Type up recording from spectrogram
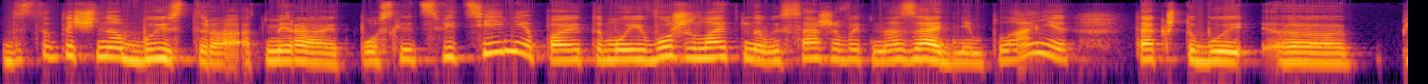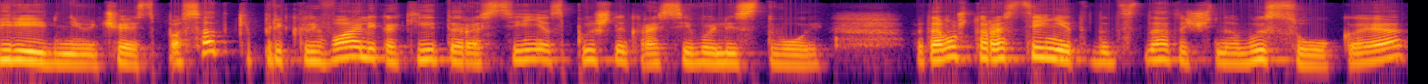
достаточно быстро отмирает после цветения, поэтому его желательно высаживать на заднем плане, так чтобы э, переднюю часть посадки прикрывали какие-то растения с пышной красивой листвой. Потому что растение это достаточно высокое,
